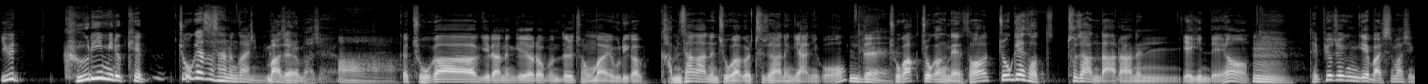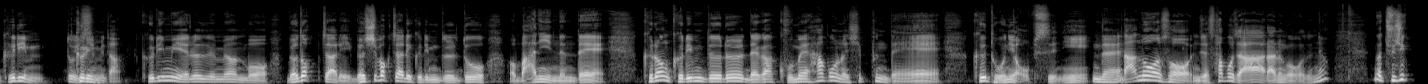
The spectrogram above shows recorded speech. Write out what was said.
이거 그림 이렇게 쪼개서 사는 거 아닙니까? 맞아요, 맞아요. 아. 그러니까 조각이라는 게 여러분들 정말 우리가 감상하는 조각을 투자하는 게 아니고 네. 조각조각 내서 쪼개서 투자한다라는 얘기인데요. 음. 대표적인 게 말씀하신 그림도 그림. 있습니다. 그림이 예를 들면 뭐 몇 억짜리, 몇십억짜리 그림들도 어, 많이 있는데 그런 그림들을 내가 구매하고는 싶은데 그 돈이 없으니 네. 나누어서 이제 사보자라는 거거든요. 그러니까 주식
